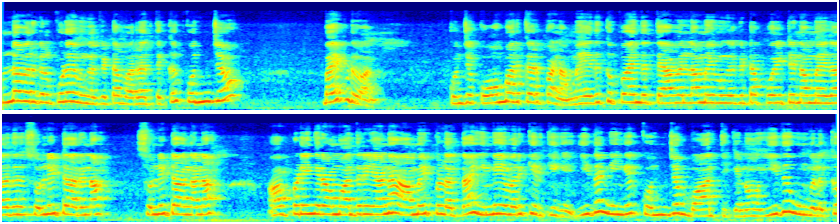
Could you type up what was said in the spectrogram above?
உள்ளவர்கள் கூட இவங்க கிட்ட வர்றதுக்கு கொஞ்சம் பயப்படுவாங்க. கொஞ்சம் கோவமா இருக்காருப்பா. நம்ம எதுக்குப்பா இந்த தேவையில்லாமல் இவங்க கிட்ட போயிட்டு நம்ம ஏதாவது சொல்லிட்டாருன்னா சொல்லிட்டாங்கன்னா அப்படிங்கிற மாதிரியான அமைப்பில் தான் இன்னைய வரைக்கும் இருக்கீங்க. இதை நீங்கள் கொஞ்சம் மாற்றிக்கணும் இது உங்களுக்கு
